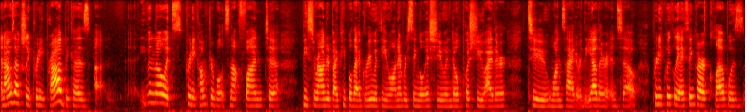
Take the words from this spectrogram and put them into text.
And I was actually pretty proud because uh, even though it's pretty comfortable, it's not fun to be surrounded by people that agree with you on every single issue and don't push you either to one side or the other. And so, pretty quickly, I think our club was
